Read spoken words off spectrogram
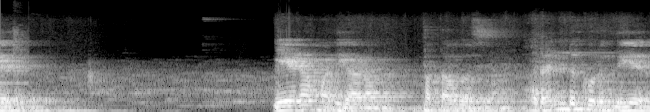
குருந்தியர் ஏழாம் அதிகாரம் பத்தாவது வசனம். ரெண்டு குருந்தியர்.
